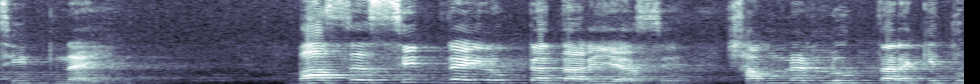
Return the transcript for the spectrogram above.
সিট নাই। বাসে সিট নেই, লোকটা দাঁড়িয়ে আছে। সামনের লোক তারা কিছু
